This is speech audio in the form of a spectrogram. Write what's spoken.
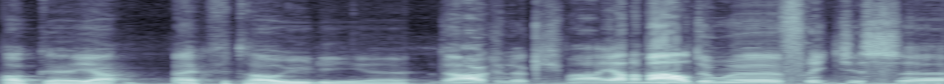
oké, ja. Ik vertrouw jullie. eh. Nou, gelukkig maar. Ja, normaal doen we frietjes eh,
